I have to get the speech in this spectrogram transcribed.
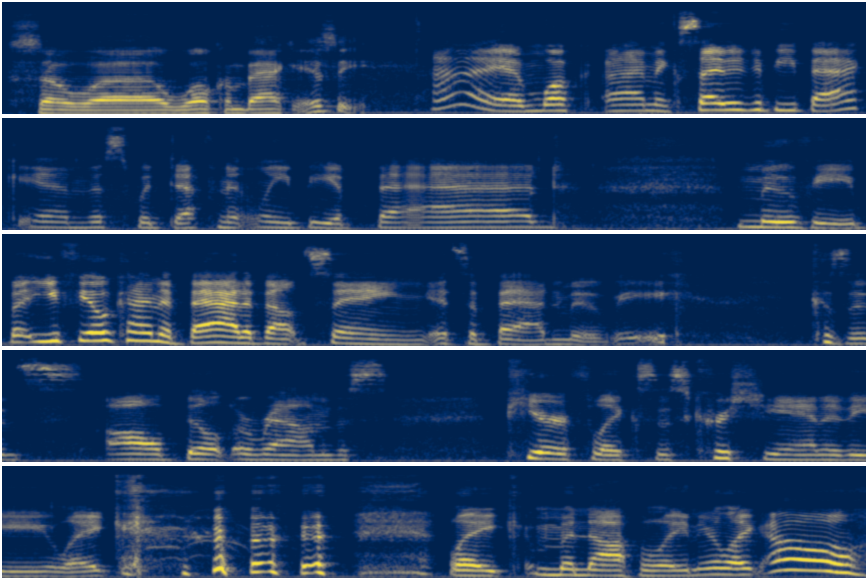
So uh, welcome back, Izzy. Hi, I'm wel- I'm excited to be back, and this would definitely be a bad movie, but you feel kind of bad about saying it's a bad movie because it's all built around this Pure Flix this Christianity like like monopoly and you're like, "Oh,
